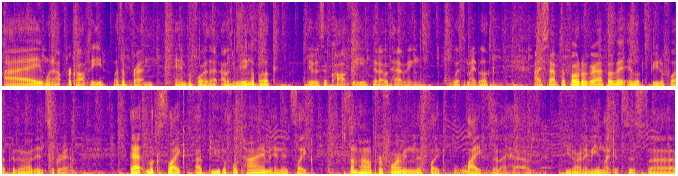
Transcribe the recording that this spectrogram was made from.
I went out for coffee with a friend, and before that, I was reading a book. There was a coffee that I was having with my book. I snapped a photograph of it. It looked beautiful. I put it on Instagram. It looks like a beautiful time, and it's like somehow performing this like life that I have. You know what I mean? Like it's this, uh,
